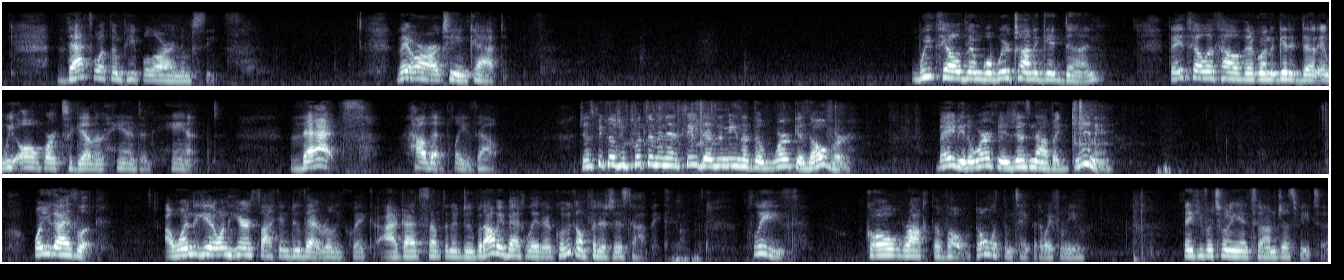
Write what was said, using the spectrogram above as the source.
That's what them people are in them seats. They are our team captains. We tell them what we're trying to get done. They tell us how they're going to get it done, and we all work together hand in hand. That's how that plays out. Just because you put them in that seat doesn't mean that the work is over. Baby, the work is just now beginning. Well, you guys, look. I wanted to get on here so I can do that really quick. I got something to do, but I'll be back later because we're going to finish this topic please go rock the vote. Don't let them take that away from you. Thank you for tuning in to I'm Just Vita.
